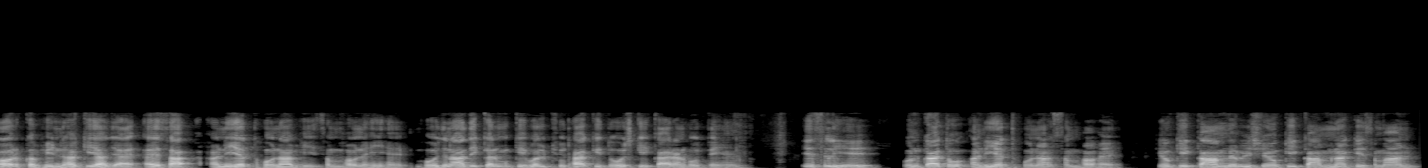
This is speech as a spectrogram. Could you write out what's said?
और कभी न किया जाए, ऐसा अनियत होना भी संभव नहीं है। भोजनादि कर्म केवल क्षुधा की दोष के कारण होते हैं, इसलिए उनका तो अनियत होना संभव है। क्योंकि काम्य विषयों की कामना के समान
